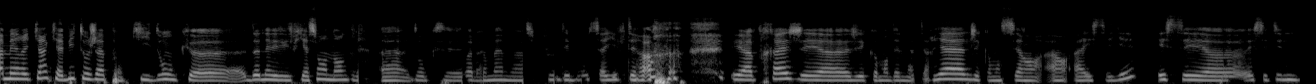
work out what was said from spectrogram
américain qui habite au Japon, qui donc euh, donnait les explications en anglais. Donc, voilà, quand même un petit peu débroussailler le terrain. et après, j'ai commandé le matériel, j'ai commencé à, à, à, essayer. Et c'était une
